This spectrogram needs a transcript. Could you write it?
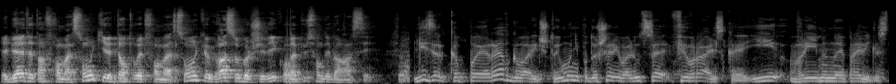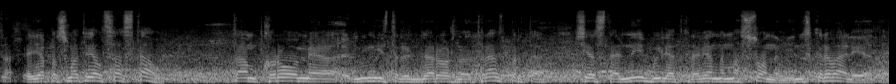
eh bien, était un franc-maçon, qu'il était entouré de francs-maçons, et que grâce aux bolcheviks, on a pu s'en débarrasser. Лидер КПРФ говорит, что ему не по душе революция февральская и временное правительство. Я посмотрел состав. Там, кроме министра дорожного транспорта, все остальные были откровенно масонами, не скрывали это.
